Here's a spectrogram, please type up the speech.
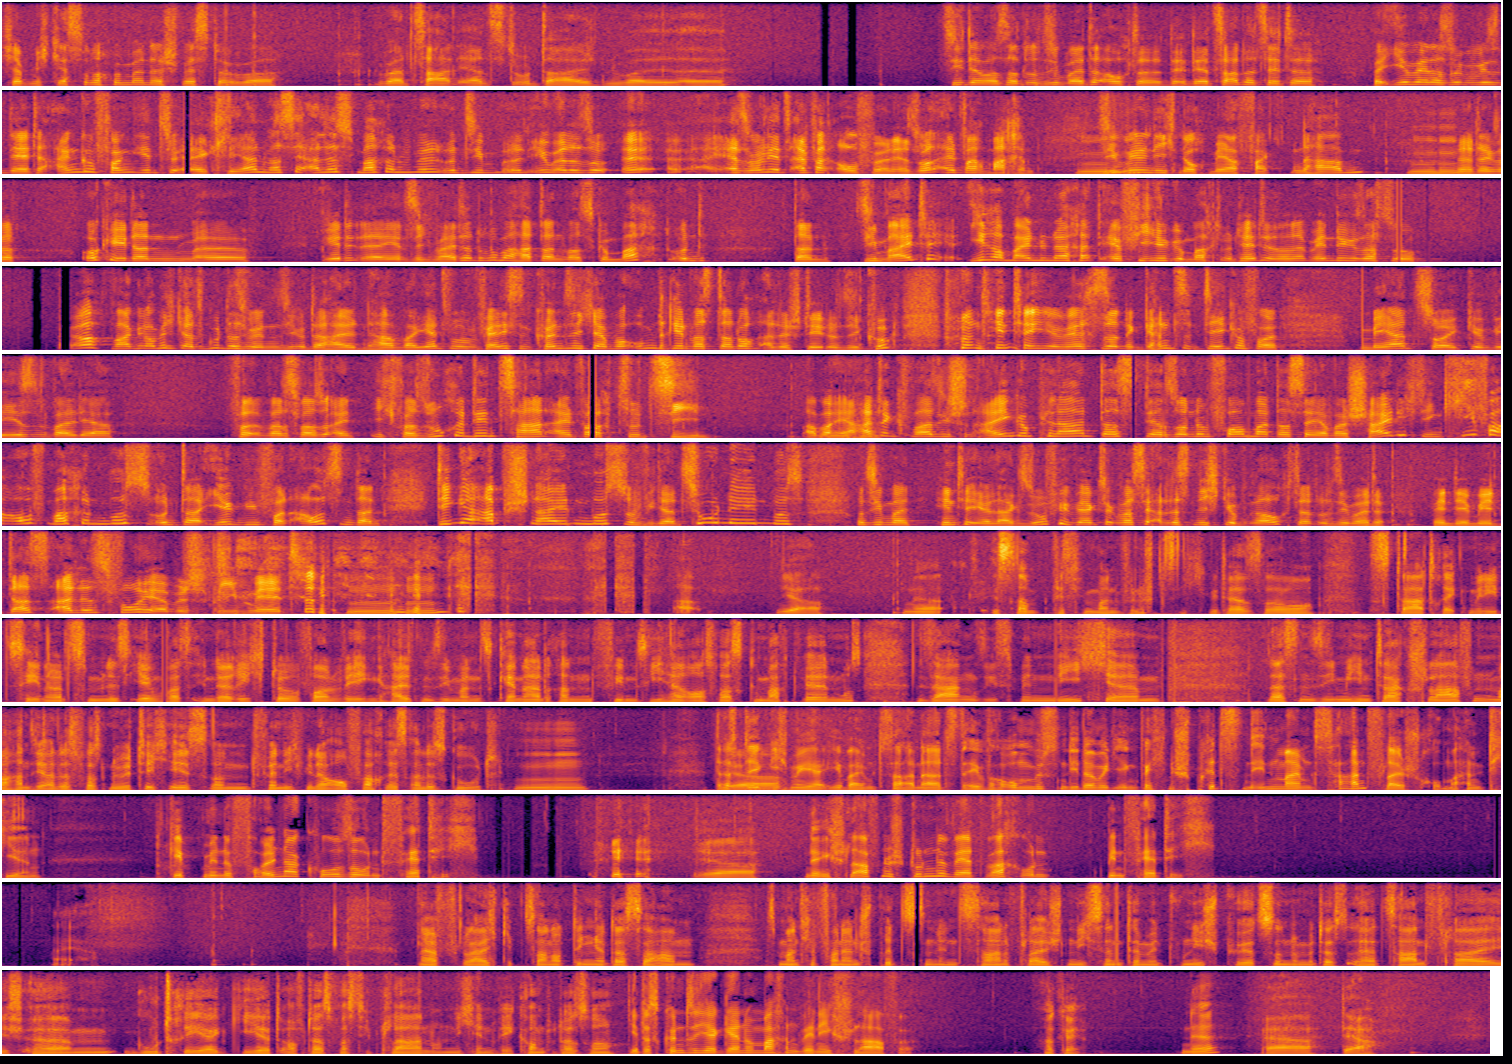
Ich habe mich gestern noch mit meiner Schwester über, über Zahnärzte unterhalten, weil äh, sie da was hat und sie meinte auch, der, der Zahnarzt hätte, bei ihr wäre das so gewesen, der hätte angefangen, ihr zu erklären, was er alles machen will und sie und irgendwann so, äh, äh, er soll jetzt einfach aufhören, er soll einfach machen. Sie will nicht noch mehr Fakten haben. Mhm. Dann hat er gesagt, okay, dann äh, redet er jetzt nicht weiter drüber, hat dann was gemacht und dann, sie meinte, ihrer Meinung nach hat er viel gemacht und hätte dann am Ende gesagt so, ja, war glaube ich ganz gut, dass wir uns nicht unterhalten haben, weil jetzt, wo wir fertig sind, können sie sich ja mal umdrehen, was da noch alles steht. Und sie guckt und hinter ihr wäre so eine ganze Theke voll Mehrzeug gewesen, weil der, das war so ein, ich versuche den Zahn einfach zu ziehen. Aber er Mhm. hatte quasi schon eingeplant, dass der so eine Form hat, dass er ja wahrscheinlich den Kiefer aufmachen muss und da irgendwie von außen dann Dinge abschneiden muss und wieder zunähen muss. Und sie meint, hinter ihr lag so viel Werkzeug, was er alles nicht gebraucht hat. Und sie meinte, wenn der mir das alles vorher beschrieben hätte. Mhm. ja. Ja. Ist ein bisschen, man wünscht sich wieder so Star Trek-Medizin oder zumindest irgendwas in der Richtung von wegen, halten Sie mal einen Scanner dran, finden Sie heraus, was gemacht werden muss, sagen Sie es mir nicht, ähm, lassen Sie mich einen Tag schlafen, machen Sie alles, was nötig ist und wenn ich wieder aufwache, ist alles gut. Mhm. Das Ja. denke ich mir ja eh beim Zahnarzt. Ey, warum müssen die da mit irgendwelchen Spritzen in meinem Zahnfleisch rumhantieren? Gebt mir eine Vollnarkose und fertig. Ja. Ne, ich schlafe eine Stunde, werd wach und bin fertig. Naja. Ja, vielleicht gibt es auch noch Dinge, dass sie haben, dass manche von den Spritzen ins Zahnfleisch nicht sind, damit du nicht spürst, sondern damit das äh, Zahnfleisch ähm, gut reagiert auf das, was die planen und nicht in den Weg kommt oder so. Ja, das können sie ja gerne machen, wenn ich schlafe. Okay. Ne? Ja, der,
